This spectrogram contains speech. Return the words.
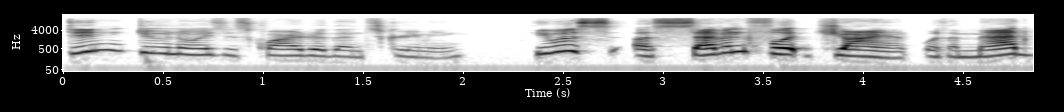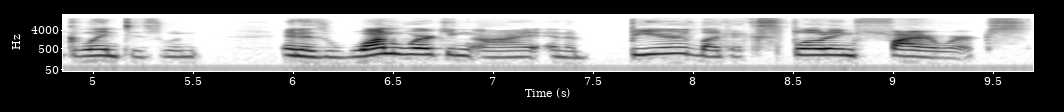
didn't do noises quieter than screaming. He was a seven foot giant with a mad glint in his one working eye and a beard like exploding fireworks.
